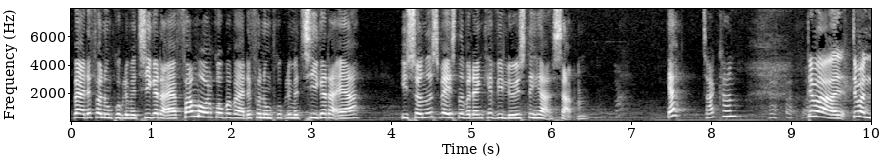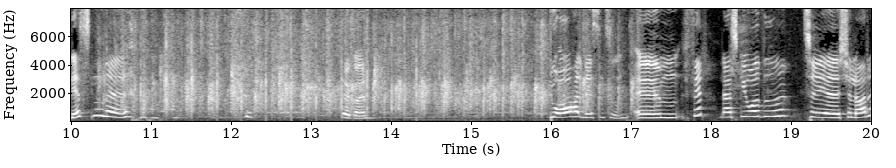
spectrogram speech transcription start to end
hvad er det for nogle problematikker, der er for målgruppen, og hvad er det for nogle problematikker, der er i sundhedsvæsenet, hvordan kan vi løse det her sammen. Ja, tak Karen. Det var, det var næsten... Uh det var godt. Du overholdt næsten tiden. Øhm, fedt. Lad os give ordet videre til øh, Charlotte,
